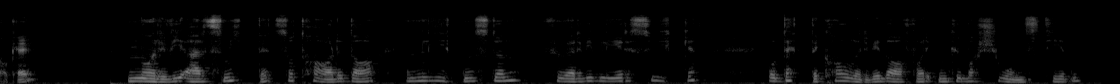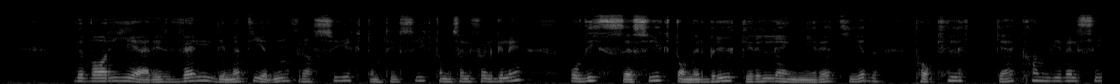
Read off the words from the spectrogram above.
Ok. Når vi er smittet, så tar det da en liten stund før vi blir syke, og dette kaller vi da for inkubasjonstiden. Det varierer veldig med tiden fra sykdom til sykdom, selvfølgelig, og visse sykdommer bruker lengre tid på å klekke, kan vi vel si.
